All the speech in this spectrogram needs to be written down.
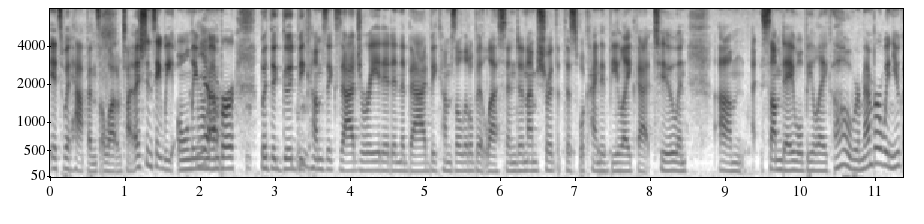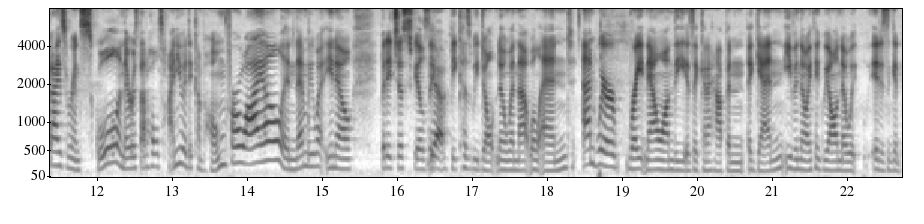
it's what happens a lot of times i shouldn't say we only Yeah. remember but the good becomes exaggerated and the bad becomes a little bit lessened. And i'm sure that this will kind of be like that too. And um, someday we'll be like oh remember when you guys were in school and there was that whole time you had to come home for a while? And then we went you know? But it just feels like Yeah. because we don't know when that will end. And we're right now on the is it going to happen again? Even though i think we all know it, it isn't Gonna,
